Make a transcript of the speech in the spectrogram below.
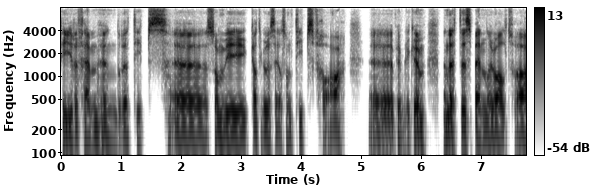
400-500 tips eh, som vi kategoriserer som tips fra eh, publikum. Men dette spenner jo alt fra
